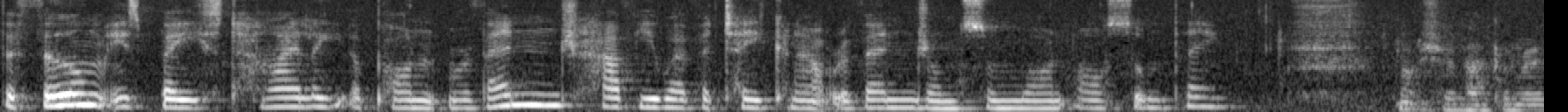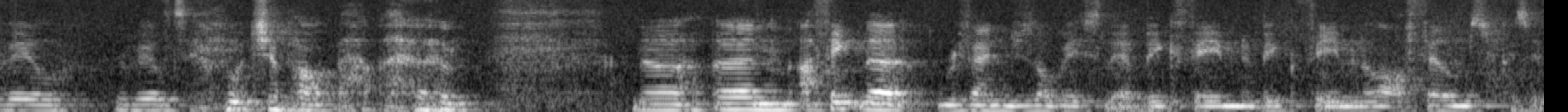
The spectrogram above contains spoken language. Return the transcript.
The film is based highly upon revenge. Have you ever taken out revenge on someone or something? Not sure if I can reveal reveal too much about that. Um, no, um, I think that revenge is obviously a big theme and a big theme in a lot of films because it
